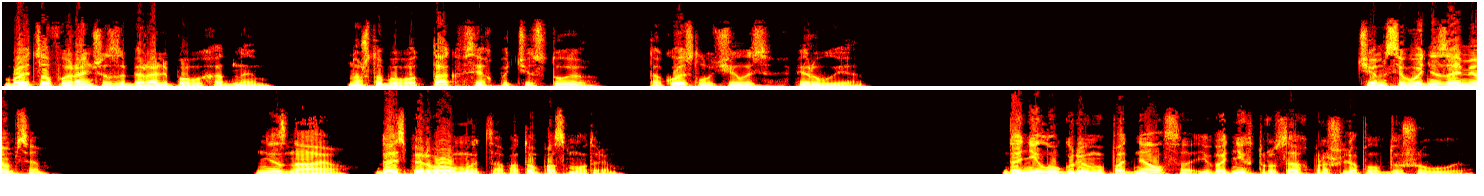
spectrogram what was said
Бойцов и раньше забирали по выходным, но чтобы вот так всех подчистую, Такое случилось впервые. Чем сегодня займемся? Не знаю. Дай сперва умыться, а потом посмотрим. Данила угрюмо поднялся и в одних трусах прошлепал в душевую.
